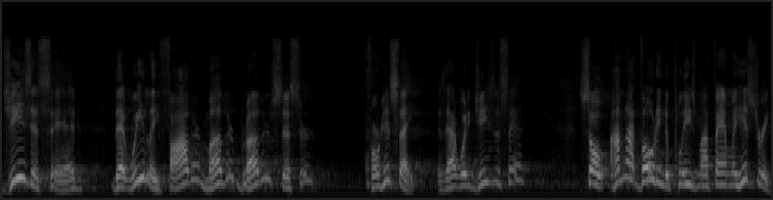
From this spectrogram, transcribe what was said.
Jesus said that we leave father, mother, brother, sister for his sake. Is that what Jesus said? So I'm not voting to please my family history.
